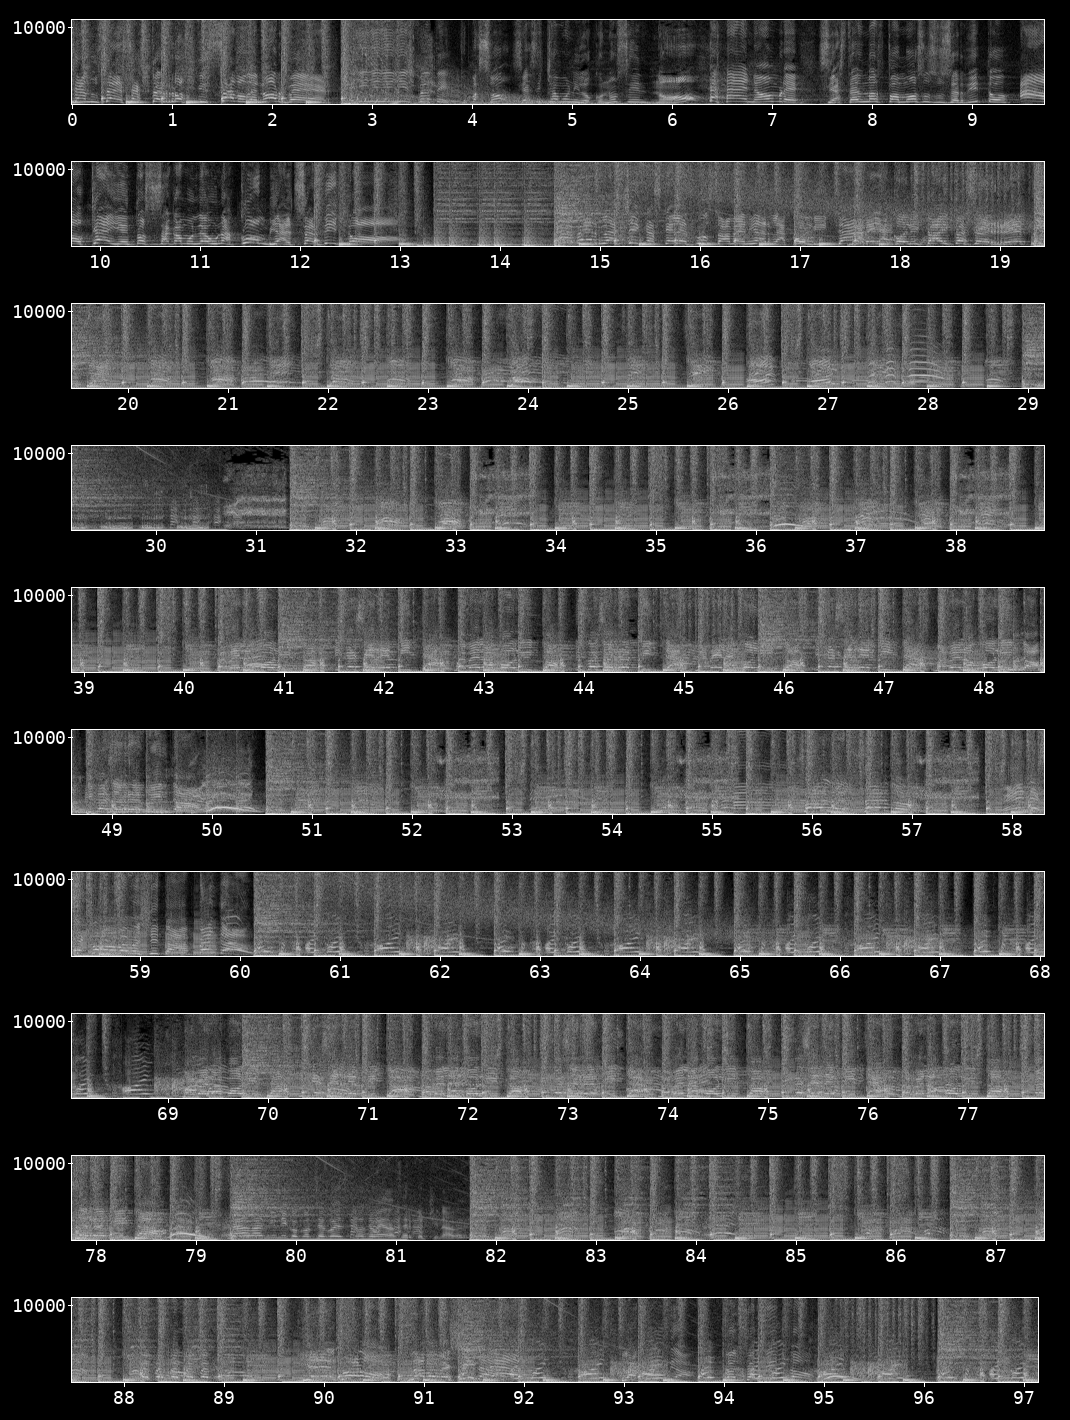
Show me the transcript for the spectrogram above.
sean ustedes este rostizado de Norbert. Ey, ey, ey, ey, espérate, ¿qué pasó? Si a ese chavo ni lo conocen. ¿No? no, hombre, si hasta es más famoso su cerdito. Ah, ok, entonces hagámosle una cumbia al cerdito. A ver las chicas que les gusta menear la colita. Mueve la colita y que se repita. Mueve I find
